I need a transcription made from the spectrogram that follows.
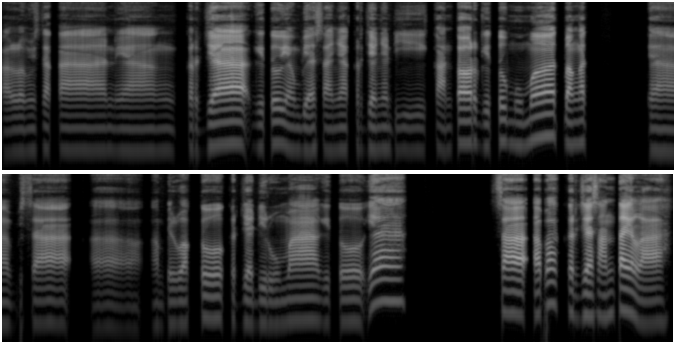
kalau misalkan yang kerja gitu, yang biasanya kerjanya di kantor gitu, mumet banget, ya bisa, eee, ngambil waktu kerja di rumah gitu. Ya, sa apa, kerja santailah.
